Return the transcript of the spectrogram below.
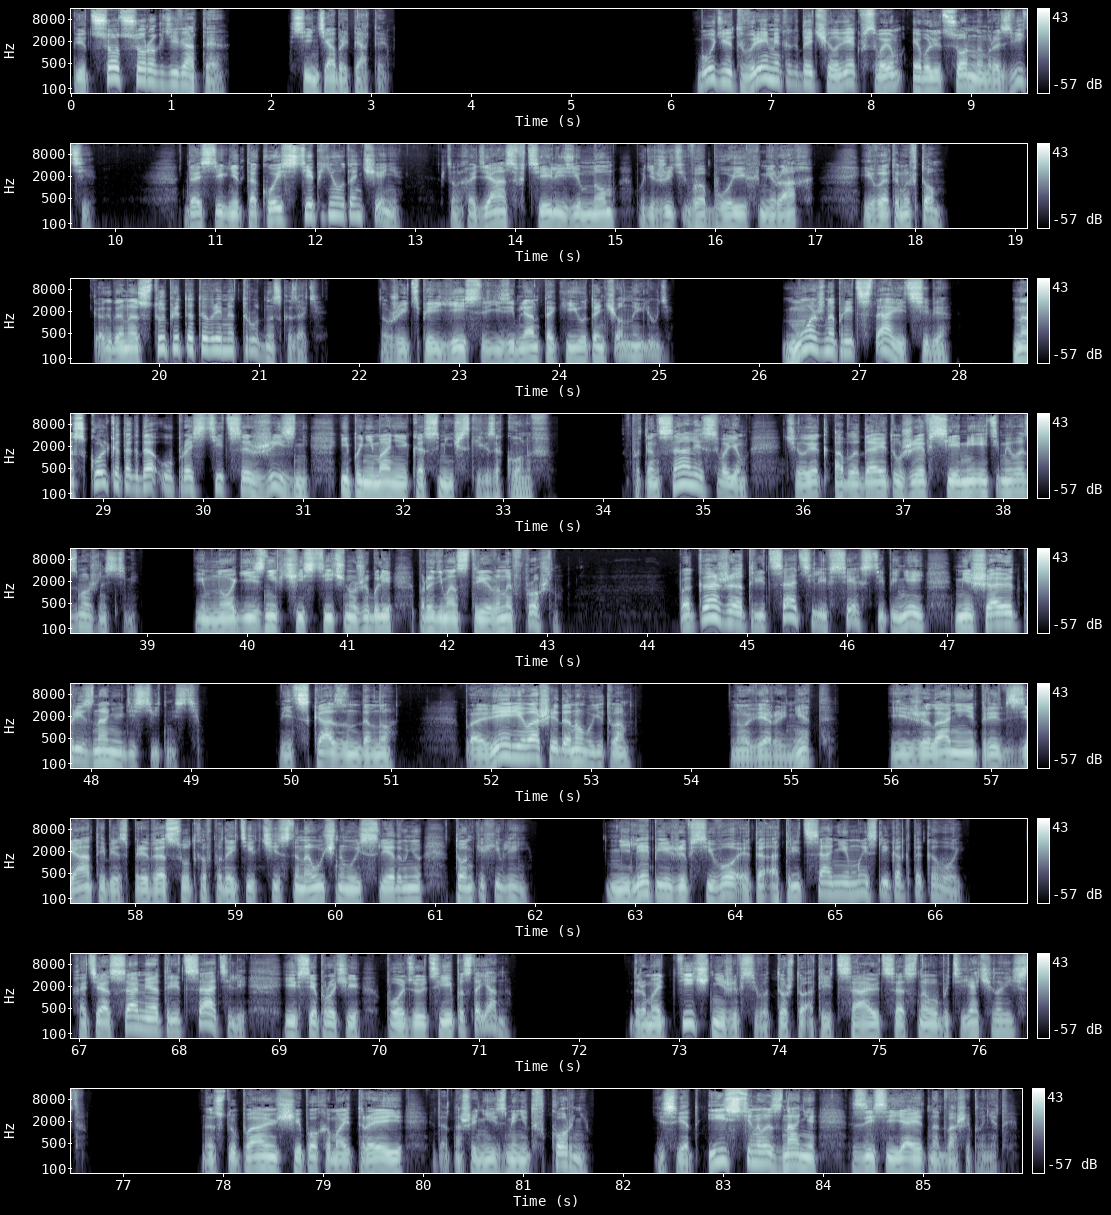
549. Сентябрь 5. Будет время, когда человек в своем эволюционном развитии достигнет такой степени утончения, что, находясь в теле земном, будет жить в обоих мирах, и в этом и в том. Когда наступит это время, трудно сказать. Но уже и теперь есть среди землян такие утонченные люди. Можно представить себе, насколько тогда упростится жизнь и понимание космических законов. В потенциале своем человек обладает уже всеми этими возможностями, и многие из них частично уже были продемонстрированы в прошлом. Пока же отрицатели всех степеней мешают признанию действительности. Ведь сказано давно «По вере вашей дано будет вам». Но веры нет, и желание непредвзято, без предрассудков подойти к чисто научному исследованию тонких явлений. Нелепее же всего это отрицание мысли как таковой, хотя сами отрицатели и все прочие пользуются ей постоянно. Драматичнее же всего то, что отрицаются основы бытия человечества. Наступающая эпоха Майтреи это отношение изменит в корне и свет истинного знания засияет над вашей планетой.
